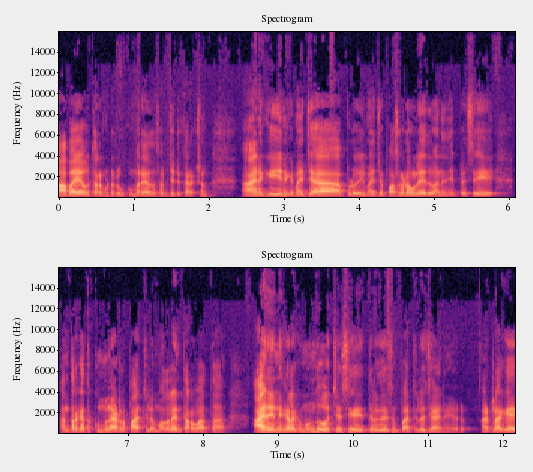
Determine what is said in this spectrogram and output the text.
బాబాయ్ అవుతారు అనుకుంటా రూప్ కుమార్ యాదవ్ సబ్జెక్టు కరెక్షన్. ఆయనకి ఈయనకి మధ్య అప్పుడు ఈ మధ్య పొసగడం లేదు అని చెప్పేసి అంతర్గత కుమ్ములాటల పార్టీలో మొదలైన తర్వాత ఆయన ఎన్నికలకు ముందు వచ్చేసి తెలుగుదేశం పార్టీలో జాయిన్ అయ్యారు. అట్లాగే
